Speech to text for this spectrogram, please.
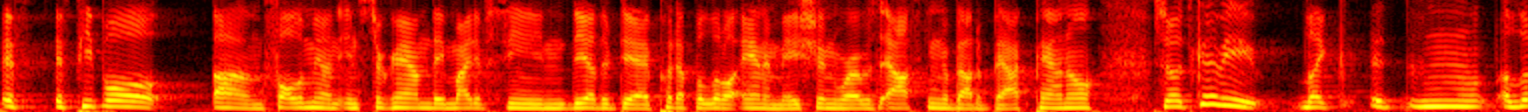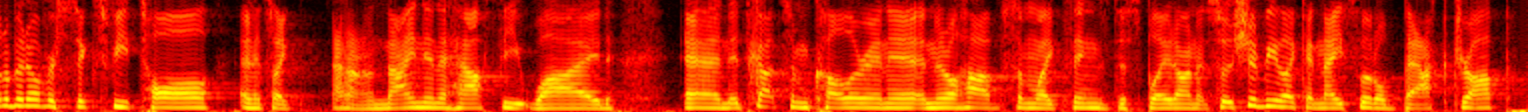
if if people um, follow me on Instagram, they might have seen the other day I put up a little animation where I was asking about a back panel. So it's going to be like it, mm, a little bit over six feet tall, and it's like I don't know nine and a half feet wide, and it's got some color in it, and it'll have some like things displayed on it. So it should be like a nice little backdrop.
